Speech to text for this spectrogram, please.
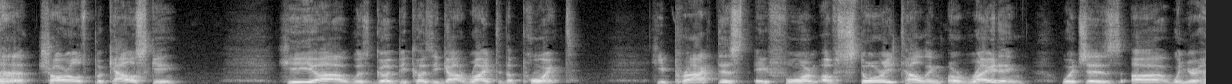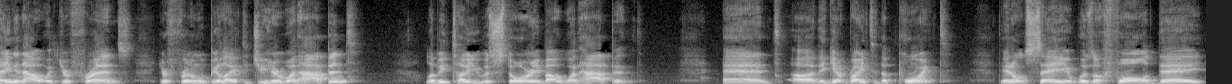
Charles Bukowski, he uh, was good because he got right to the point. He practiced a form of storytelling or writing, which is uh, when you're hanging out with your friends your friend will be like, Did you hear what happened? Let me tell you a story about what happened. And uh, they get right to the point. They don't say it was a fall day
